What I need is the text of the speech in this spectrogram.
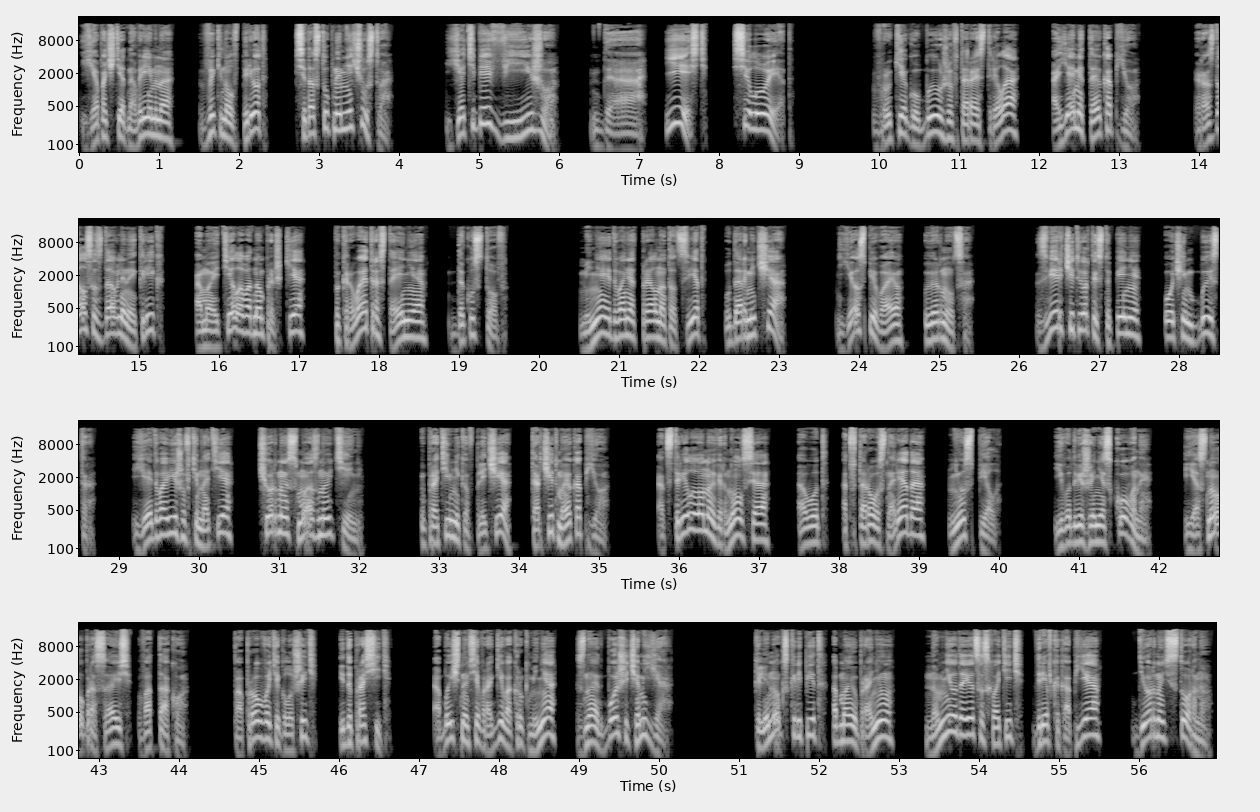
Я почти одновременно выкинул вперед все доступные мне чувства. «Я тебя вижу!» «Да, есть! Силуэт!» В руке губы уже вторая стрела, а я метаю копье. Раздался сдавленный крик, а мое тело в одном прыжке покрывает расстояние до кустов. Меня едва не отправил на тот свет удар меча. Я успеваю увернуться. Зверь четвертой ступени очень быстр. Я едва вижу в темноте черную смазанную тень. У противника в плече торчит мое копье. От стрелы он увернулся, а вот от второго снаряда не успел. Его движения скованы, и я снова бросаюсь в атаку. Попробовать оглушить и допросить. Обычно все враги вокруг меня знают больше, чем я. Клинок скрипит об мою броню, но мне удается схватить древко копья, дернуть в сторону.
